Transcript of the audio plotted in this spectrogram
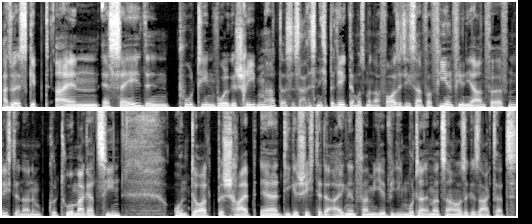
Also es gibt ein Essay, den Putin wohl geschrieben hat. Das ist alles nicht belegt, da muss man auch vorsichtig sein. Vor vielen, vielen Jahren veröffentlicht in einem Kulturmagazin. Und dort beschreibt er die Geschichte der eigenen Familie, wie die Mutter immer zu Hause gesagt hat,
